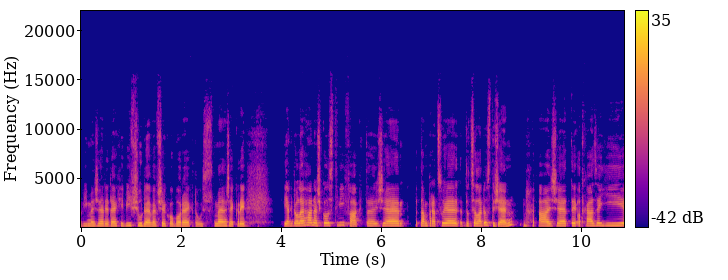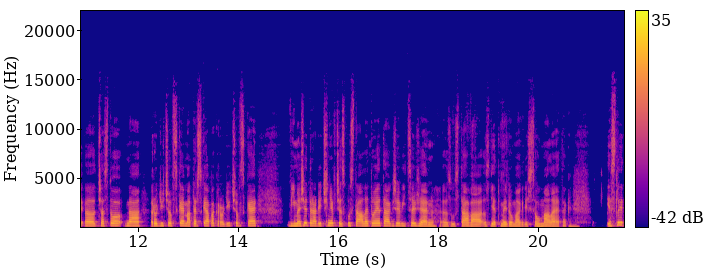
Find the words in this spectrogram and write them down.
víme, že lidé chybí všude, ve všech oborech, to už jsme řekli. Jak doléhá na školství fakt, že tam pracuje docela dost žen a že ty odcházejí eh, často na rodičovské, materské a pak rodičovské Víme, že tradičně v Česku stále to je tak, že více žen eh, zůstává s dětmi doma, když jsou malé. Tak hmm. jestli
